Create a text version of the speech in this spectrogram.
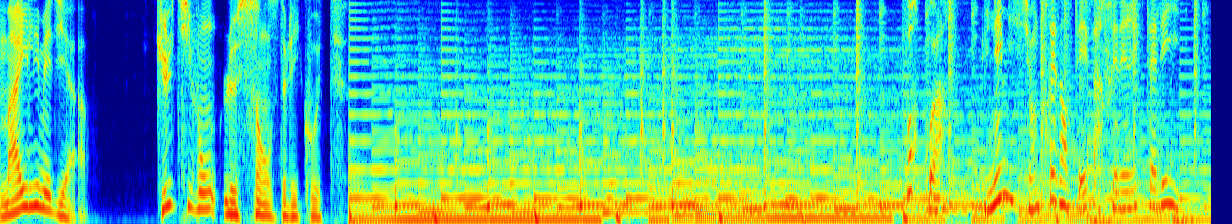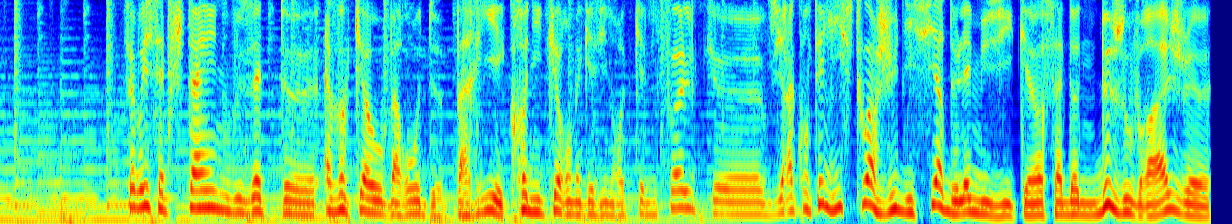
Mail immédiat. Cultivons le sens de l'écoute. Pourquoi Une émission présentée par Frédéric Tadei? Fabrice Epstein, vous êtes euh, avocat au barreau de Paris et chroniqueur au magazine Rock and Folk. Euh, vous y racontez l'histoire judiciaire de la musique. Alors ça donne deux ouvrages euh,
